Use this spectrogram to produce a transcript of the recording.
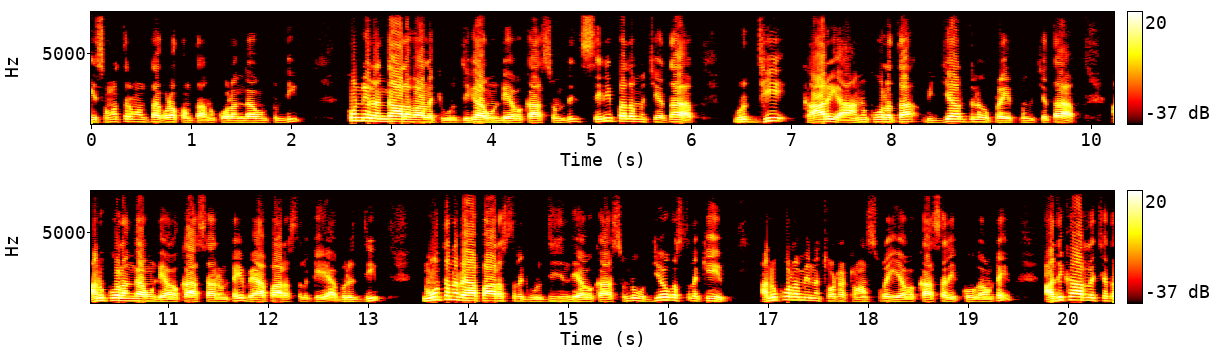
ఈ సంవత్సరం అంతా కూడా కొంత అనుకూలంగా ఉంటుంది. కొన్ని రంగాల వాళ్ళకి వృద్ధిగా ఉండే అవకాశం ఉంటుంది. శని ఫలము చేత వృద్ధి కార్య అనుకూలత విద్యార్థులకు ప్రయత్నం చేత అనుకూలంగా ఉండే అవకాశాలు ఉంటాయి వ్యాపారస్తులకి అభివృద్ధి నూతన వ్యాపారస్తులకు వృద్ధి చెందే అవకాశం ఉద్యోగస్తులకి అనుకూలమైన చోట ట్రాన్స్ఫర్ అయ్యే అవకాశాలు ఎక్కువగా ఉంటాయి. అధికారుల చేత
